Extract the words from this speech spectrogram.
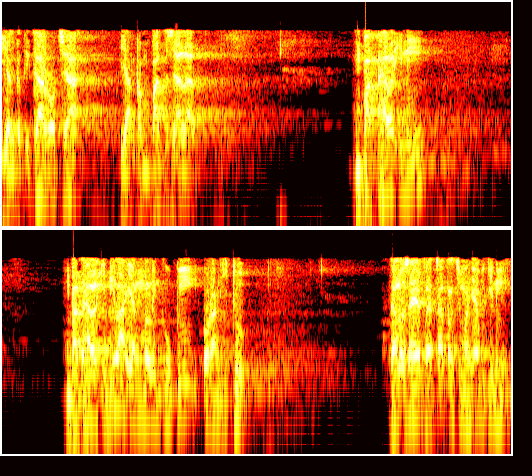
yang ketiga roja, yang keempat zalal. Empat hal ini, empat hal inilah yang melingkupi orang hidup. Kalau saya baca terjemahnya begini,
